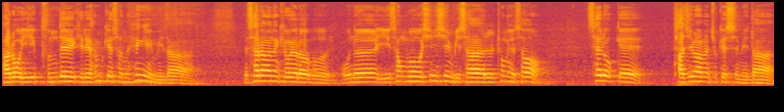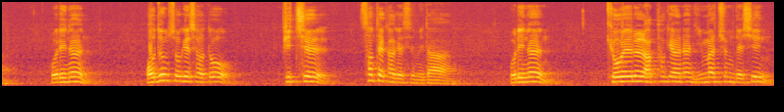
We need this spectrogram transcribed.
바로 이 군대의 길에 함께 선 행위입니다. 사랑하는 교회 여러분, 오늘 이 성모 신심 미사를 통해서 새롭게 다짐하면 좋겠습니다. 우리는 어둠 속에서도 빛을 선택하겠습니다. 우리는 교회를 아프게 하는 입맞춤 대신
